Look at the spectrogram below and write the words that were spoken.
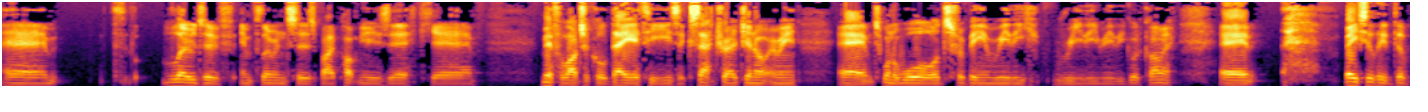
Um, loads of influences by pop music. Um, mythological deities, etc. Do you know what I mean? Um, it's won awards for being really, really, really good comic. Um, basically, the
